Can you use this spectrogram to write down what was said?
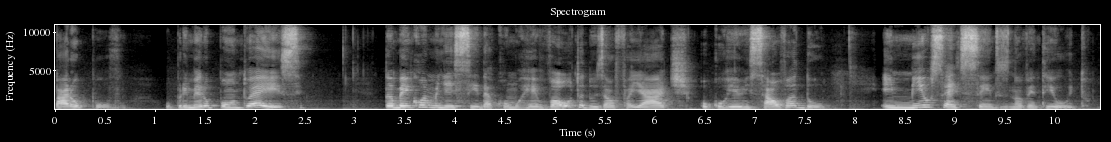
para o povo. O primeiro ponto é esse. Também conhecida como Revolta dos Alfaiates, ocorreu em Salvador, em 1798.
